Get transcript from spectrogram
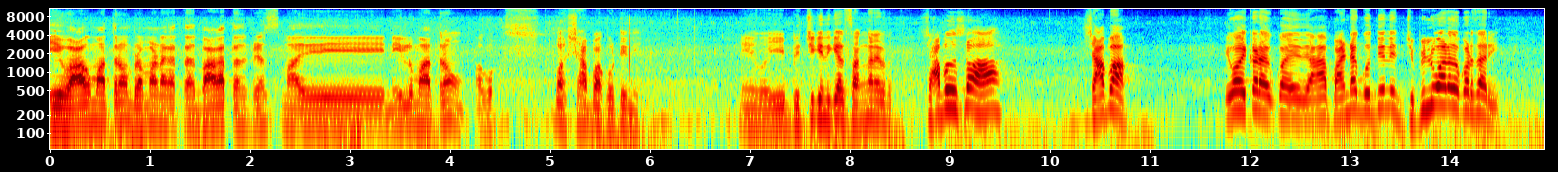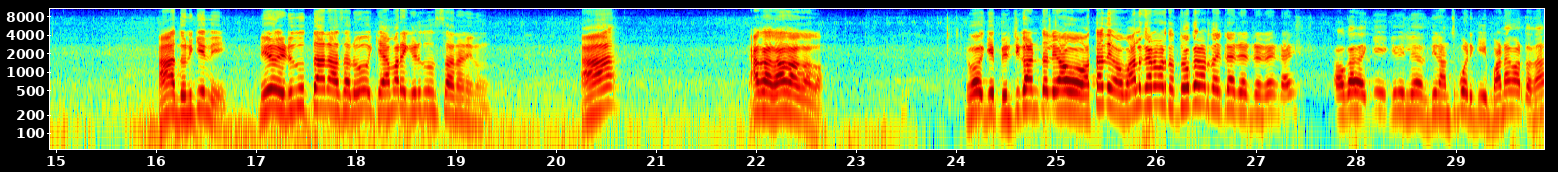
ఈ వాగు మాత్రం బ్రహ్మాండంగా వస్తుంది. బాగా వస్తుంది ఫ్రెండ్స్ మాది నీళ్ళు మాత్రం అగో షాప కొట్టింది. నేను ఈ బ్రిడ్జ్ కిందికి వెళ్ళి సంగానే షాప చూసినావా? షాప ఇగో ఇక్కడ ఒక- ఆ బండ గుద్దింది. జిబిల్లు అనేది ఒకటిసారి దునికింది. నేను ఇటు చూస్తాను అసలు? కెమెరాకి ఇటు చూస్తాను నేను? ఆగా ఇగో ఈ బ్రిడ్జ్ కనతలు వస్తుంది వాళ్ళు కనబడతా తో కనబడతా ఇట్లా గీ- ఇది లేదు, దీని అంచుపోడికి బండ కనబడుతుందా?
